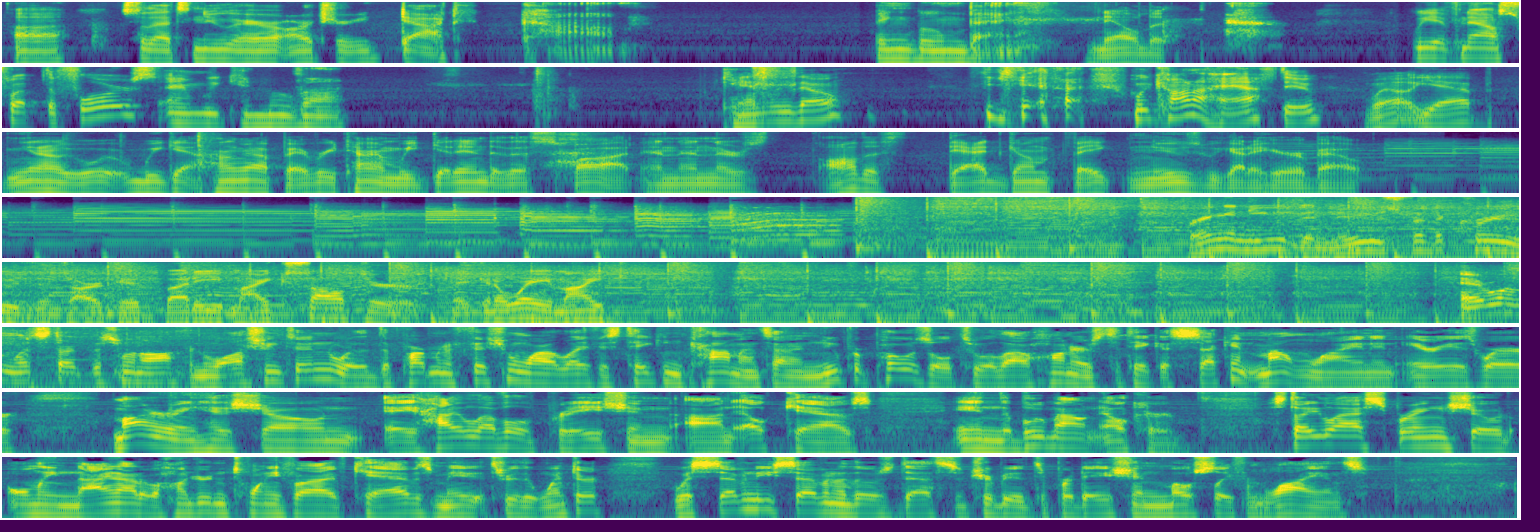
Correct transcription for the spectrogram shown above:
Uh, so that's neweraarchery.com. Bing, boom, bang. Nailed it. We have now swept the floors and we can move on. Can we though? yeah, we kind of have to. Well, yeah, but, you know, we get hung up every time we get into this spot, and then there's all this dadgum fake news we got to hear about. Bringing you the news for the cruise is our good buddy Mike Salter. Take it away, Mike. Hey everyone, let's start this one off in Washington, where the Department of Fish and Wildlife is taking comments on a new proposal to allow hunters to take a second mountain lion in areas where monitoring has shown a high level of predation on elk calves in the Blue Mountain elk herd. A study last spring showed only 9 out of 125 calves made it through the winter, with 77 of those deaths attributed to predation, mostly from lions.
